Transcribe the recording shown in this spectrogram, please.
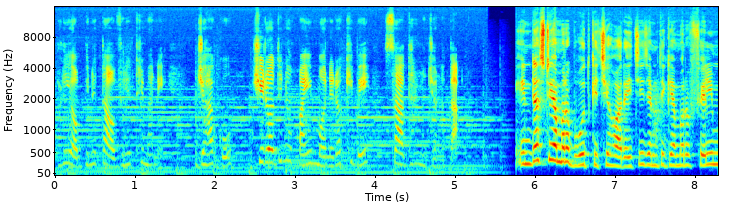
ଭଳି ଅଭିନେତା ଅଭିନେତ୍ରୀମାନେ ଯାହାକୁ ଚିରଦିନ ପାଇଁ ମନେ ରଖିବେ ସାଧାରଣ ଜନତା। ଇଣ୍ଡଷ୍ଟ୍ରି ଆମର ବହୁତ କିଛି ହରାଇଛି ଯେମିତିକି ଆମର ଫିଲ୍ମ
